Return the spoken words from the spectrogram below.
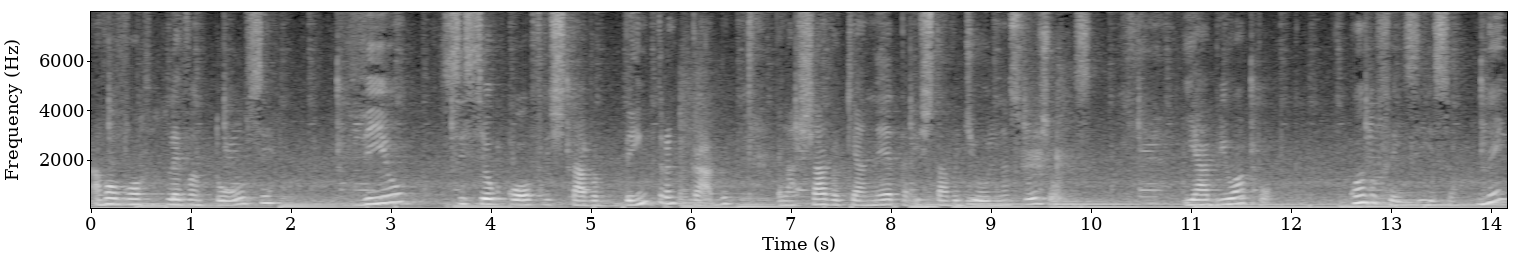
A vovó levantou-se, viu se seu cofre estava bem trancado. Ela achava que a neta estava de olho nas suas joias e abriu a porta. Quando fez isso, nem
